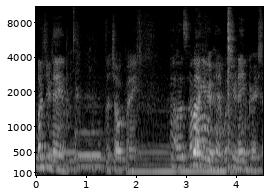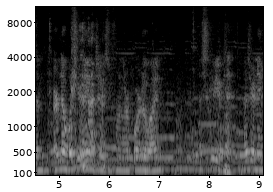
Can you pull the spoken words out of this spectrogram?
What's your name? The chalk paint. How is? How about I give you a hint? What's your name, Grayson? Or no, what's your name, Jason, from the reporter line? Let's just give you a hint. How's your name,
